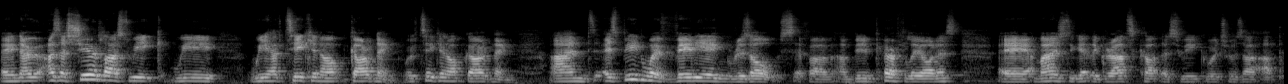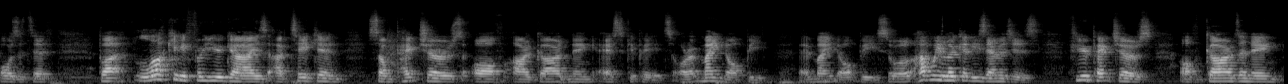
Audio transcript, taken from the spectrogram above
Uh, now, as I shared last week, we we have taken up gardening. We've taken up gardening, and it's been with varying results. If I'm, I'm being perfectly honest, uh, I managed to get the grass cut this week, which was a, a positive. But lucky for you guys, I've taken some pictures of our gardening escapades, or it might not be. It might not be. So have we look at these images. A few pictures of gardening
